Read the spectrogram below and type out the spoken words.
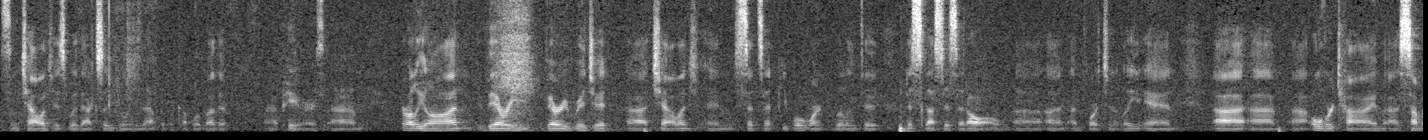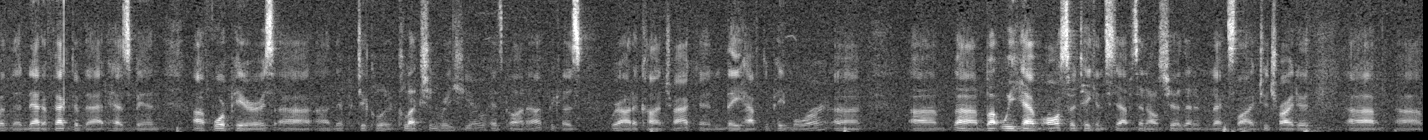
some challenges with actually doing that with a couple of other peers. Um, early on, very, very rigid challenge, and since that people weren't willing to discuss this at all, unfortunately. And over time, uh, some of the net effect of that has been uh, for payers, uh, uh, their particular collection ratio has gone up because we're out of contract and they have to pay more. Uh, um, uh, but we have also taken steps, and I'll share that in the next slide, to try to, um, um,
